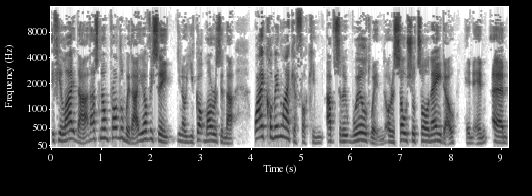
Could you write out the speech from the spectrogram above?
If you like that, that's no problem with that. You obviously, you know, you've got morals in that. Why come in like a fucking absolute whirlwind or a social tornado? Hint, hint. Um,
